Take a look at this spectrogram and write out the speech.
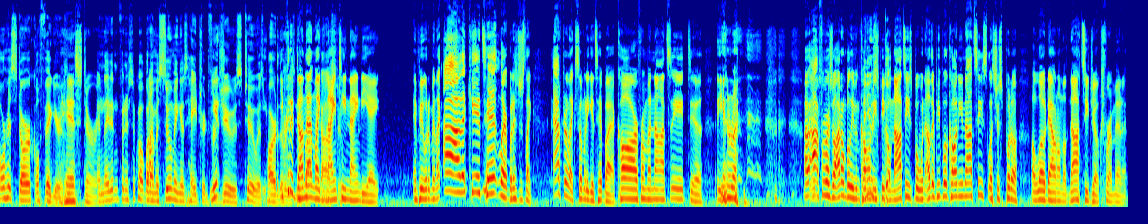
for historical figures. History. and they didn't finish the quote, but I'm assuming his hatred for You- Jews too is part of the. you could have reason he done that bought in the like costume. 1998, and people would have been like, "Ah, the kid's Hitler," but it's just like after like somebody gets hit by a car from a Nazi to you know. I, I, first of all, I don't believe in calling was these people go- Nazis, but when other people are calling you Nazis, let's just put a, a low down on the Nazi jokes for a minute.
